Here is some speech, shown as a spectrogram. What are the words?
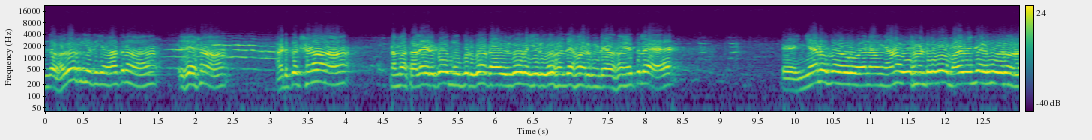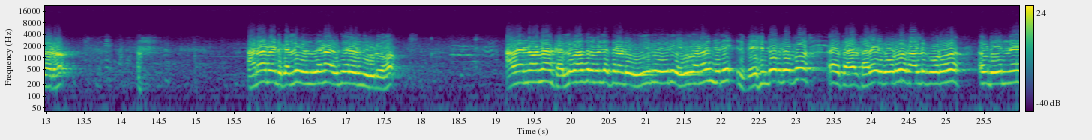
இந்த பகவத்கீதைக்கு மாத்திரம் விசேஷம். அடுத்த க்ஷணம் நம்ம தலை இருக்கோ மூக்கு இருக்கோ காது இருக்கோ கை இருக்கோ சந்தேகமா இருக்க முடியாத சமயத்துல எங்கேயானு இப்போ நம்ம ஞான உபயோகம் பண்ணுறதுக்கு ஒரு மழை பெஞ்சா இருந்து விடுவோம் எல்லாரும். ஆனா ரெண்டு கல் விழுந்ததுன்னா அதுக்கு மேலே இருந்து விடுவோம். அவன் என்னன்னா கல் மாத்திரம் இல்லை தன்னுடைய உயிர் உயிர் எது வேணாலும் சரி இது பேஷண்டே இருக்கப்போ த- தலை இருக்க போறதோ கால் இருக்க போறதோ அப்படின்னு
